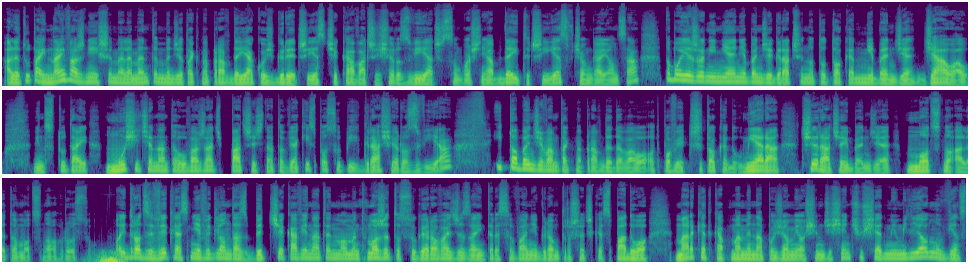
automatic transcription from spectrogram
ale tutaj najważniejszym elementem będzie tak naprawdę jakość gry, czy jest ciekawa, czy się rozwija, czy są właśnie update'y, czy jest wciągająca, no bo jeżeli nie, nie będzie graczy, no to token nie będzie działał, więc tutaj musicie na to uważać, patrzeć na to, w jaki sposób ich gra się rozwija i to będzie wam tak naprawdę dawało odpowiedź, czy token umiera, czy raczej będzie mocno, ale to mocno rósł. Moi drodzy, wykres nie wygląda zbyt ciekawie na ten moment, może to sugerować, że zainteresowanie grom troszeczkę spadło. Market cap mamy na poziomie 87 milionów, więc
